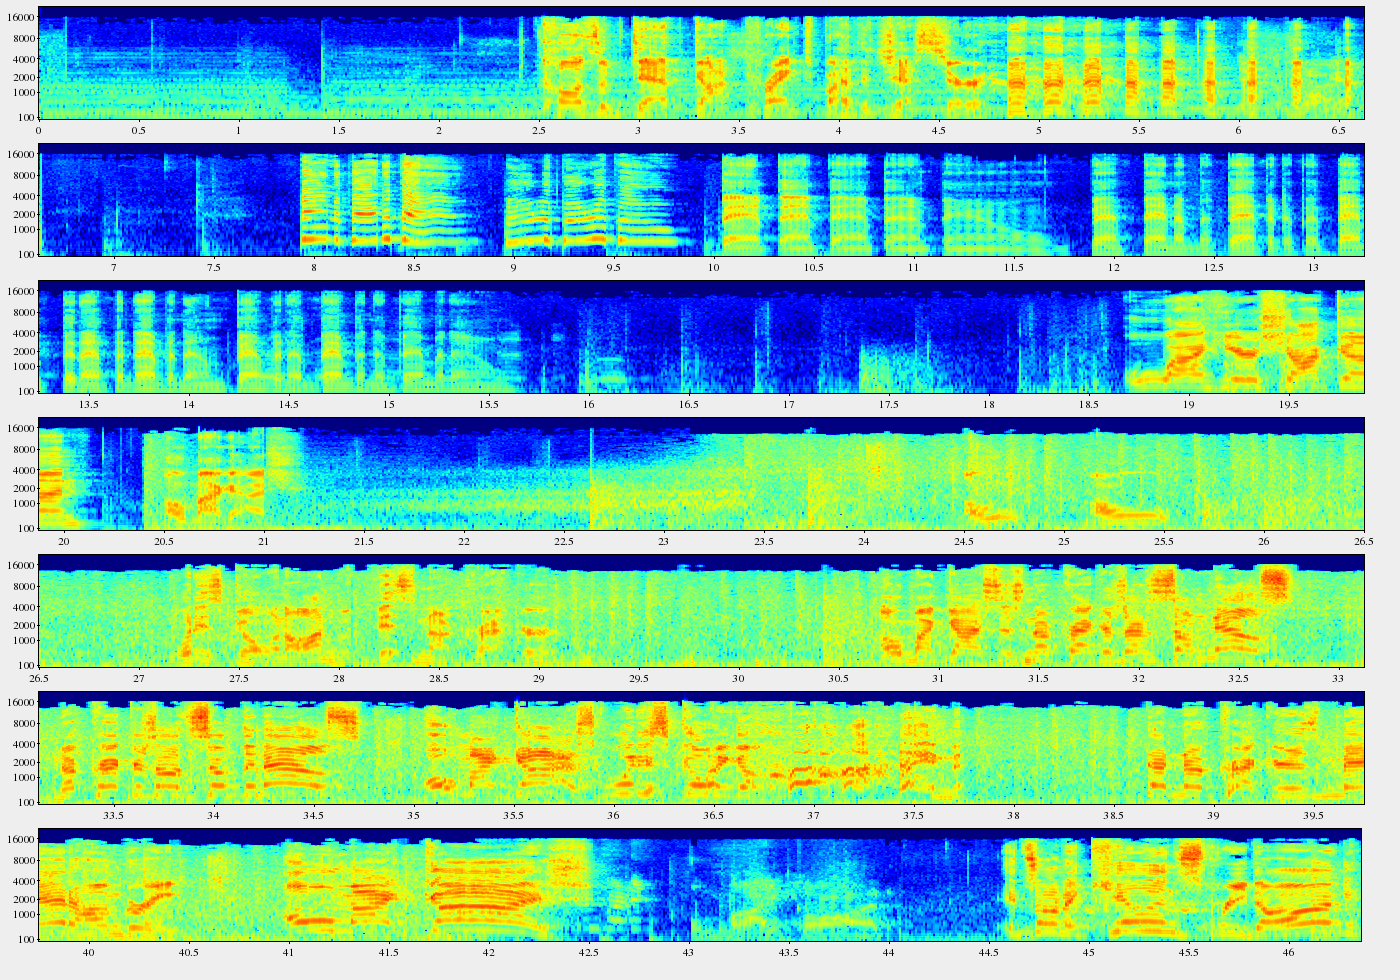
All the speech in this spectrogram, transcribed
Cause of death got pranked by the jester. Ooh, I hear a shotgun. Oh my gosh. Oh, oh. What is going on with this nutcracker? Oh my gosh, this nutcracker's on something else. Nutcracker's on something else. Oh my gosh, what is going on? That nutcracker is mad hungry. Oh my gosh. Oh my god. It's on a killing spree, dog.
